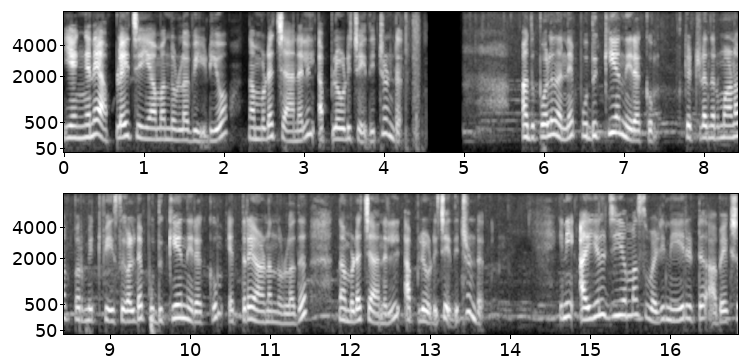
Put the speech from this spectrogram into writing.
എങ്ങനെ അപ്ലൈ ചെയ്യാമെന്നുള്ള വീഡിയോ നമ്മുടെ ചാനലിൽ അപ്ലോഡ് ചെയ്തിട്ടുണ്ട്. അതുപോലെ തന്നെ പുതുക്കിയ നിരക്കും കെട്ടിട നിർമ്മാണ പെർമിറ്റ് ഫീസുകളുടെ പുതുക്കിയ നിരക്കും എത്രയാണെന്നുള്ളത് നമ്മുടെ ചാനലിൽ അപ്ലോഡ് ചെയ്തിട്ടുണ്ട്. ഇനി I L G M S വഴി നേരിട്ട് അപേക്ഷ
